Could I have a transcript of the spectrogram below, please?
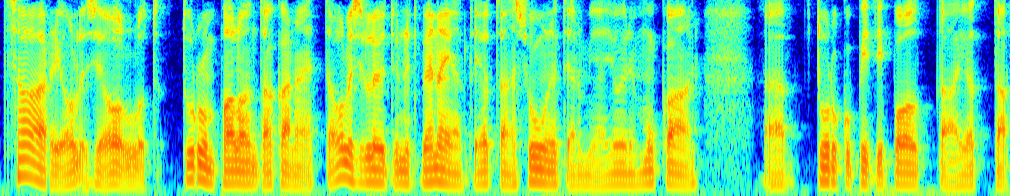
Tsaari olisi ollut Turun palon takana, että olisi löytynyt Venäjältä jotain suunnitelmia, joiden mukaan Turku piti polttaa, jotta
